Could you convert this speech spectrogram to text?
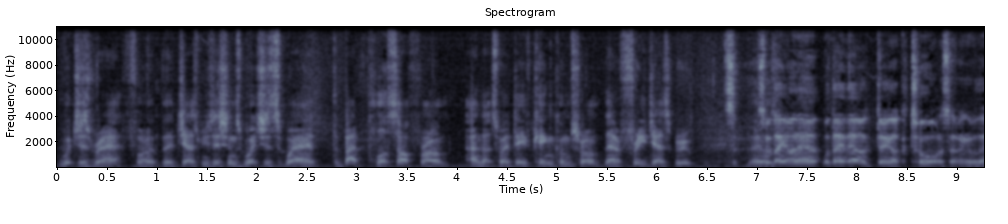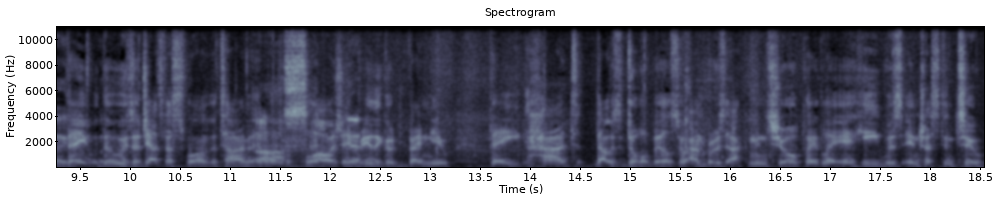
which is rare for the jazz musicians, which is where the Bad Plus are from, and that's where Dave King comes from. They're a free jazz group. So, so they are there, were they there doing like a tour or something? Were they? They there was a jazz festival at the time Oh, at sick, Flagey, yeah. really good venue. They had that was a double bill, so Ambrose Akinmusire played later. He was interesting too,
